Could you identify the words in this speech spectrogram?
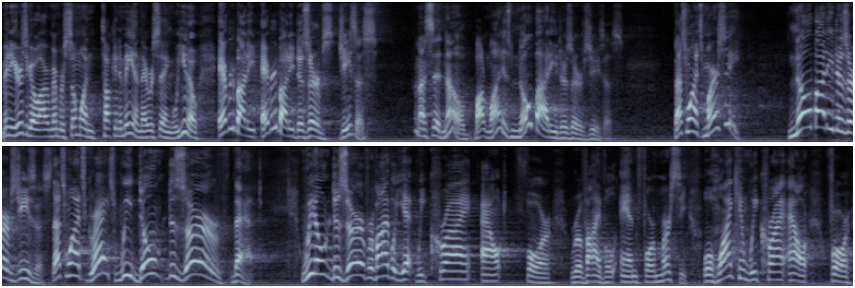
many years ago, I remember someone talking to me and they were saying, Well, you know, everybody, everybody deserves Jesus. And I said, No, bottom line is nobody deserves Jesus. That's why it's mercy. Nobody deserves Jesus. That's why it's grace. We don't deserve that. We don't deserve revival, yet we cry out for revival and for mercy. Well, why can we cry out for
